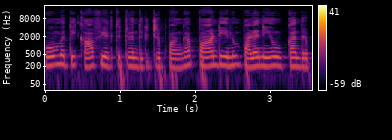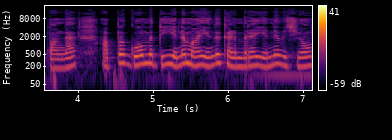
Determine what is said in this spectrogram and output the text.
கோமதி காஃபி எடுத்துகிட்டு வந்துக்கிட்டு இருப்பாங்க பாண்டியனும் பழனியும் உட்காந்துருப்பாங்க அப்போ கோமதி என்னம்மா எங்கே கிளம்புற? என்ன விஷயம்?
